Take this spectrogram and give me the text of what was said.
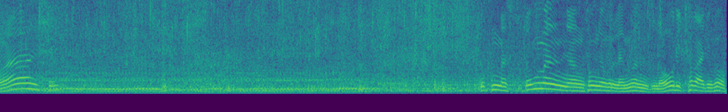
와씨 조금만 조금만 그냥 속력을 내면 너울이 쳐가지고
